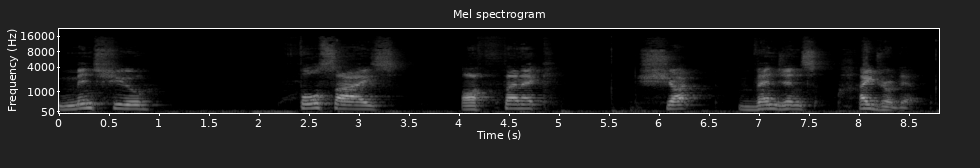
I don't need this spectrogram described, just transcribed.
Minshew full size, authentic, Schutt vengeance hydro dip.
